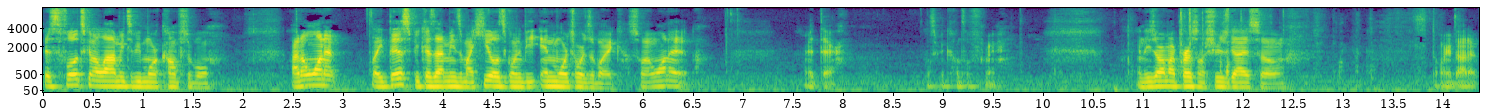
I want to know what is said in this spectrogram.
this float's to allow me to be more comfortable i don't want it like this because that means my heel is going to be in more towards the bike. So I want it right there. That's be comfortable for me. And these are my personal shoes, guys, so don't worry about it.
